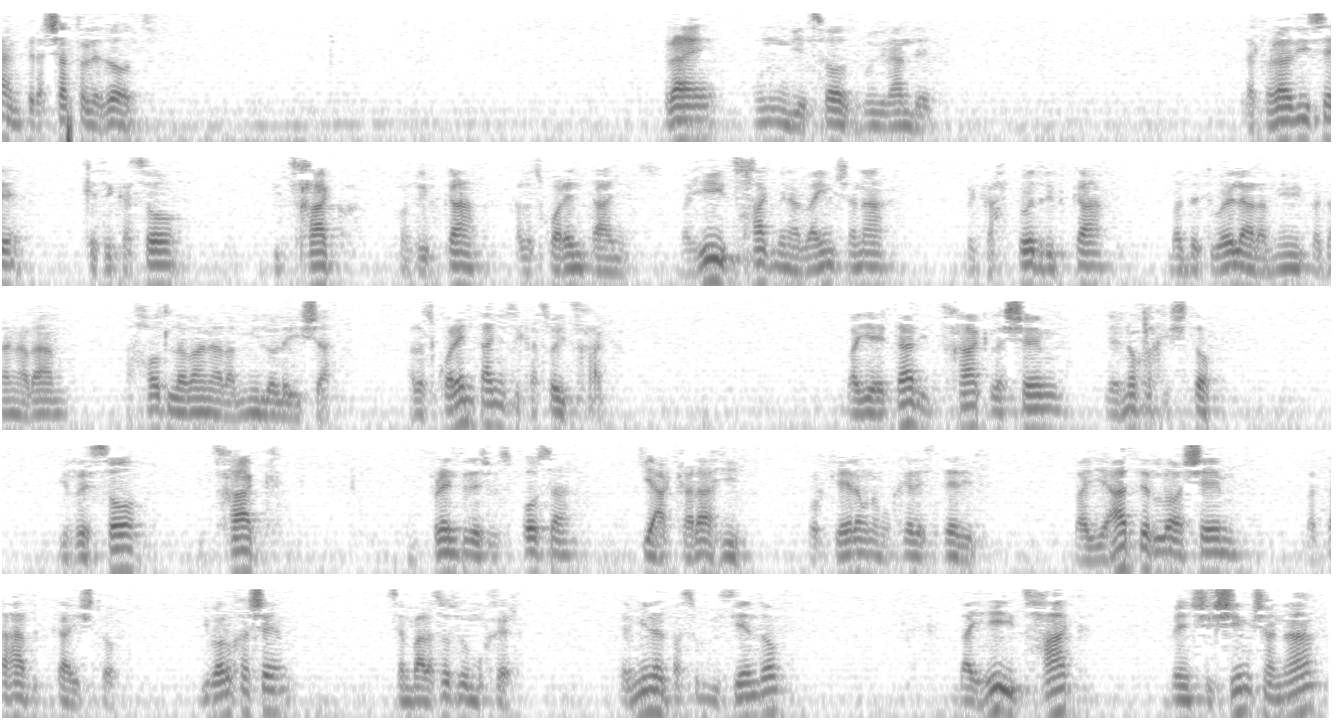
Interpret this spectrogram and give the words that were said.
Ah, en Perashat Trae un yesod muy grande. La Torah dice que se casó Yitzhak con Rivka a los 40 años. Yitzhak ben Arbaim Shana, Rivka, aramim y patan aram, lavan aramim lo leisha. A los 40 años se casó Yitzhak. Vayetar Yitzhak Lashem lenokach ishto. Y rezó en frente de su esposa, que Akarahi, porque era una mujer estéril. Vayater lo Hashem. Y Baruch Hashem se embarazó su mujer. Termina el pasuk diciendo, ben Shishim Shana.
